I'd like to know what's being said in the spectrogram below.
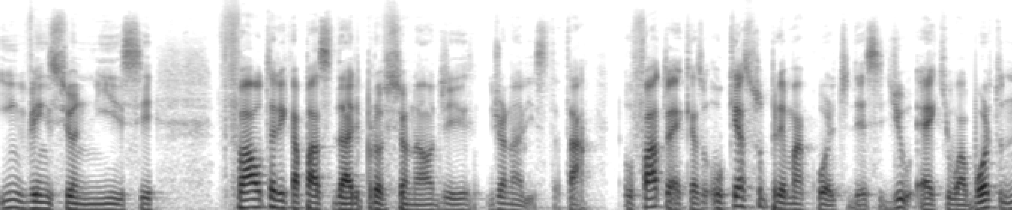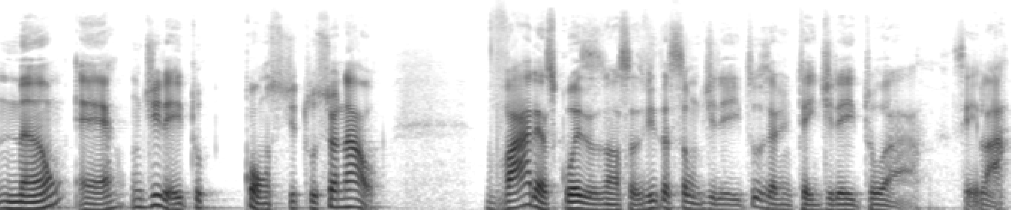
invencionice, falta de capacidade profissional de jornalista, tá? O fato é que o que a Suprema Corte decidiu é que o aborto não é um direito constitucional várias coisas na nossa vida são direitos. A gente tem direito a, sei lá,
